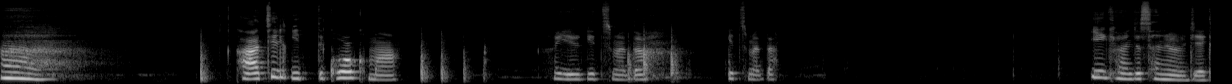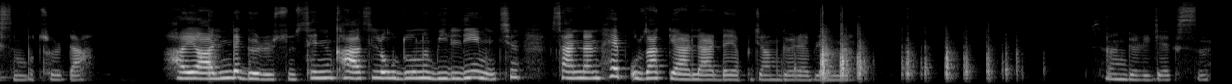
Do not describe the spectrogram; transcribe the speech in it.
Katil gitti korkma. Hayır gitmedi. Gitmedi. İlk önce sen öleceksin bu turda. Hayalinde görürsün. Senin katil olduğunu bildiğim için senden hep uzak yerlerde yapacağım görevlerimi. Sen göreceksin.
